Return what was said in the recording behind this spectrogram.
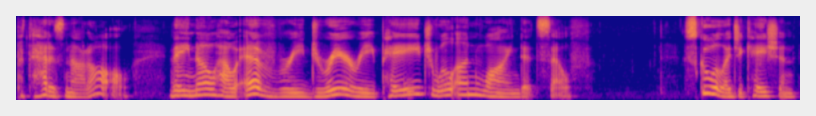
But that is not all. They know how every dreary page will unwind itself. School Education,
